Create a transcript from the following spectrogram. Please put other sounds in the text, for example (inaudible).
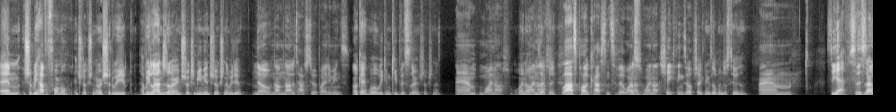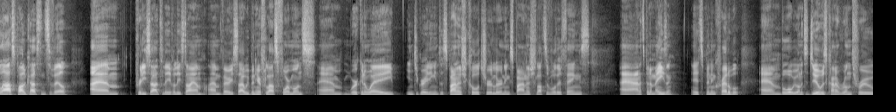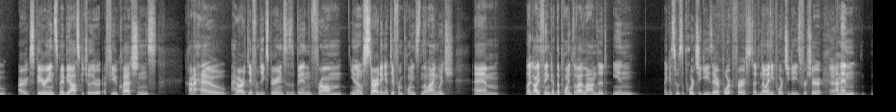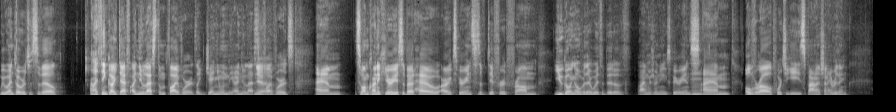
Um, should we have a formal introduction, or should we have we landed on our introduction being the introduction that we do? No, no, I'm not attached to it by any means. Okay, well we can keep this as our introduction then. Um, why not? Why not? Exactly. Last podcast in Seville. Why That's- not? Why not shake things up? Shake things up and just do them. Um, so yeah, so this is our last podcast in Seville. Um, pretty sad to leave. At least I am. I am very sad. We've been here for the last four months. Um, working away, integrating into Spanish culture, learning Spanish, lots of other things, and it's been amazing. It's been incredible. Um, but what we wanted to do was kind of run through our experience, maybe ask each other a few questions kind of how how our different experiences have been from you know starting at different points in the language. Um, like I think at the point that I landed in, I guess it was the Portuguese airport first. I didn't know any Portuguese for sure, Yeah. and then we went over to Seville, and I think I def I knew less than five words. Like genuinely, I knew less Yeah. than five words. Um, so I'm kind of curious about how our experiences have differed from you going over there with a bit of language learning experience, um, overall Portuguese, Spanish, and everything.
